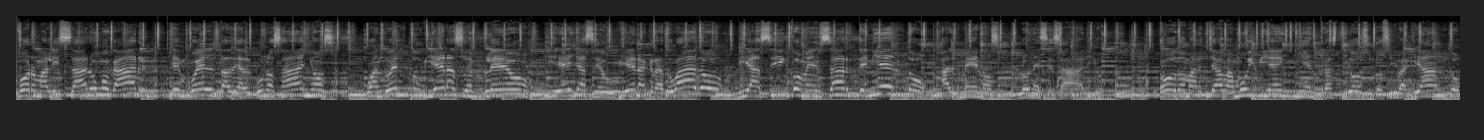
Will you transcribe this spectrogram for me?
formalizar un hogar en vuelta de algunos años cuando él tuviera su empleo y ella se hubiera graduado y así comenzar teniendo al menos lo necesario. Todo marchaba muy bien mientras Dios los iba guiando.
